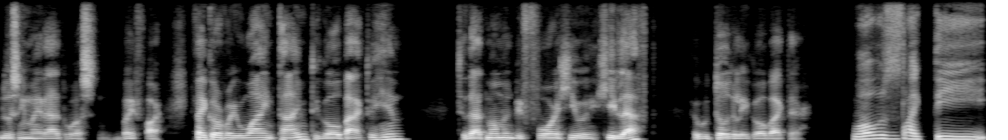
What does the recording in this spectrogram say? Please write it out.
Losing my dad was by far. If I could rewind time to go back to him, to that moment before he he left, I would totally go back there. What was like the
